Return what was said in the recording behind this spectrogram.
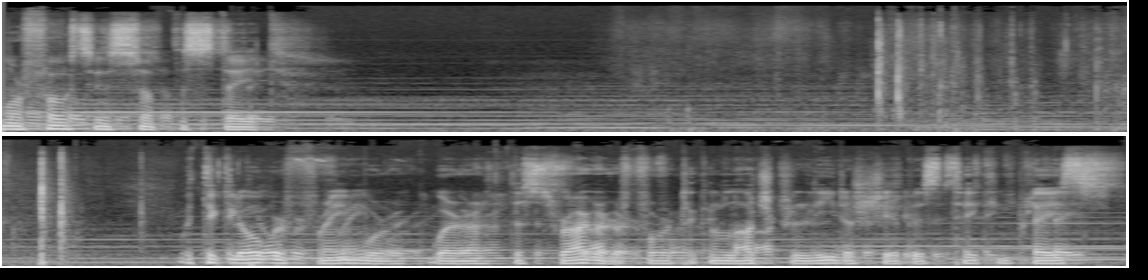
Metamorphosis of the state. With the global framework where the struggle for technological leadership is taking place,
